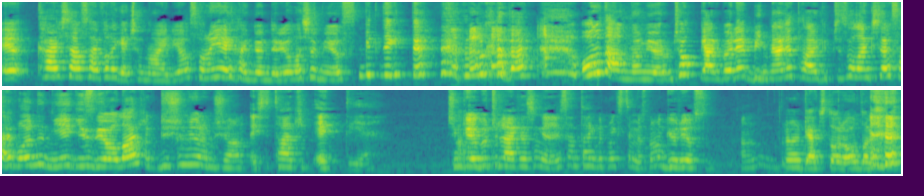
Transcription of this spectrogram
E, karşı sayfada geç onaylıyor. Sonra yine ekran gönderiyor, ulaşamıyorsun. Bitti gitti. Bu kadar. Onu da anlamıyorum. Çok yani böyle binlerce takipçisi olan kişiler sayfalarını niye gizliyorlar? Bak düşünüyorum şu an işte takip et diye. Çünkü öbür türlü arkadaşın gönderiyor sen takip etmek istemiyorsun ama görüyorsun. Anladın mı? Gerçi doğru onu da bilmiyorum.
